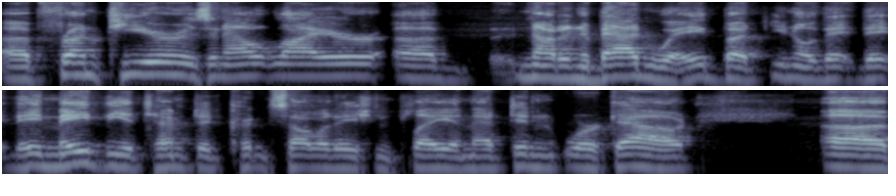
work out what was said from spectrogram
Uh, Frontier is an outlier, uh, not in a bad way, but you know they, they, they made the attempted consolidation play and that didn't work out. Uh,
